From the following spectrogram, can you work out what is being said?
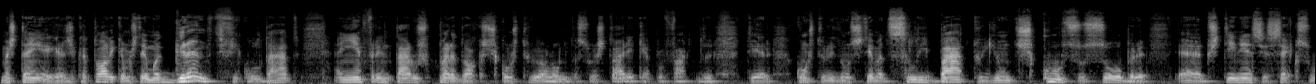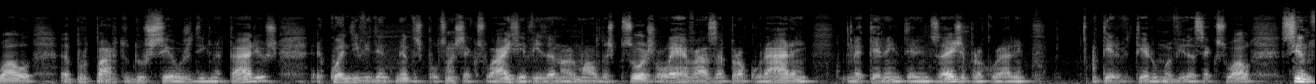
mas tem a Igreja Católica, mas tem uma grande dificuldade em enfrentar os paradoxos que construiu ao longo da sua história, que é pelo facto de ter construído um sistema de celibato e um discurso sobre a abstinência sexual eh, por parte dos seus dignatários, eh, quando evidentemente as pulsões sexuais e a vida normal das pessoas leva-as a procurarem, a terem, terem desejo, a procurarem ter, ter uma vida sexual, sendo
